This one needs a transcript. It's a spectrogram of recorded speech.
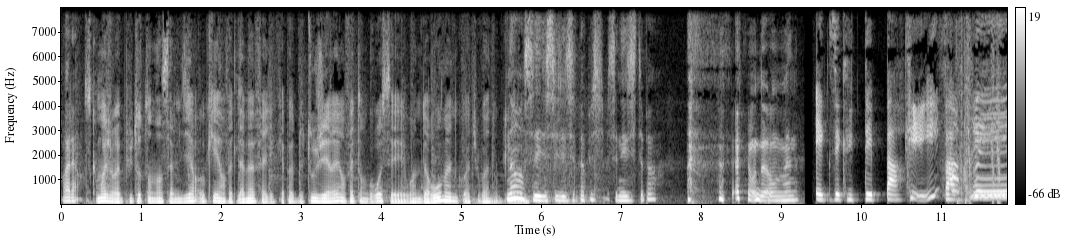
Voilà. Parce que moi, j'aurais plutôt tendance à me dire, ok, en fait, la meuf, elle est capable de tout gérer. En fait, en gros, c'est Wonder Woman, quoi, tu vois. Donc, Non, euh, c'est c'est- c'est pas possible, ça n'existe pas. Wonder Woman. Exécuté par qui? Fabrice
